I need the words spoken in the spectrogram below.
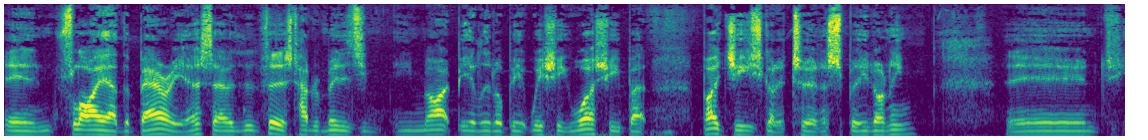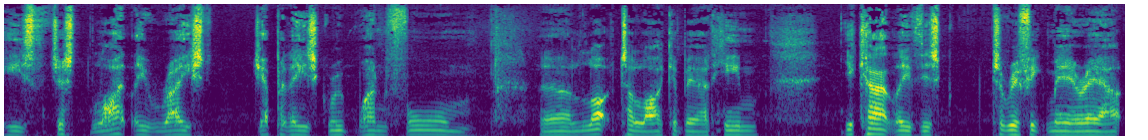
and fly out the barrier. So the first hundred metres, he, he might be a little bit wishy-washy, but by gee, he's got a turn of speed on him, and he's just lightly raced Japanese Group One form. A lot to like about him. You can't leave this terrific mare out,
